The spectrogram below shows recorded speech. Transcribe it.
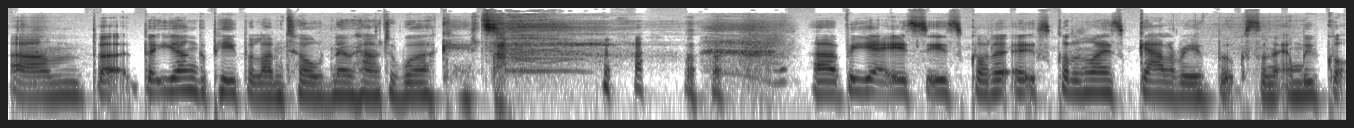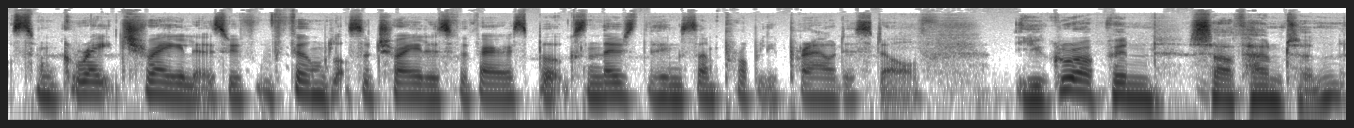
um, but but younger people, I'm told, know how to work it. uh, but yeah, it's it's got a, it's got a nice gallery of books on it, and we've got some great trailers. We've filmed lots of trailers for various books, and those are the things I'm probably proudest of. You grew up in Southampton,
